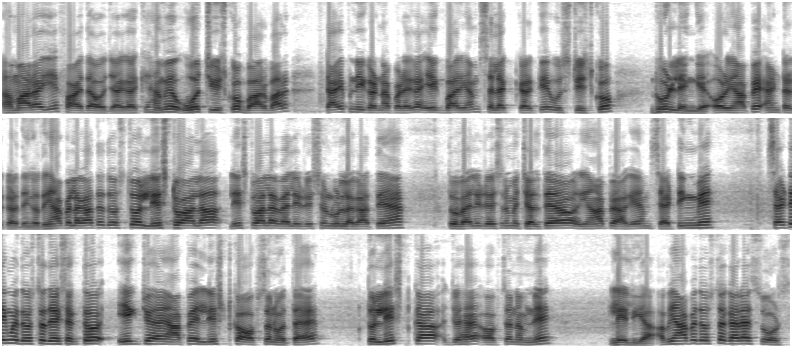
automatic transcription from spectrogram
हमारा ये फ़ायदा हो जाएगा कि हमें वो चीज़ को बार बार टाइप नहीं करना पड़ेगा। एक बार ही हम सेलेक्ट करके उस चीज़ को ढूंढ लेंगे और यहाँ पे एंटर कर देंगे। तो यहाँ पे लगाते हैं दोस्तों लिस्ट वाला लिस्ट वाला वैलिडेशन रूल लगाते हैं। तो वैलिडेशन में चलते हैं और यहाँ पे आ गए हम सेटिंग में। सेटिंग में दोस्तों देख सकते हो, एक जो है यहाँ पे लिस्ट का ऑप्शन होता है। तो लिस्ट का जो है ऑप्शन हमने ले लिया। अब यहाँ पे दोस्तों कह रहा है सोर्स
